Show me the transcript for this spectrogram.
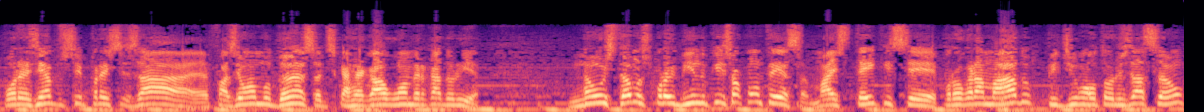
por exemplo, se precisar eh, fazer uma mudança, descarregar alguma mercadoria. Não estamos proibindo que isso aconteça, mas tem que ser programado, pedir uma autorização,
